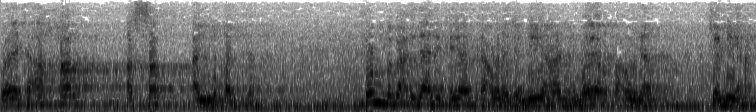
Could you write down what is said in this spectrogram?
ويتأخر الصف المقدم. ثم بعد ذلك يركعون جميعا ويرفعون جميعا.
